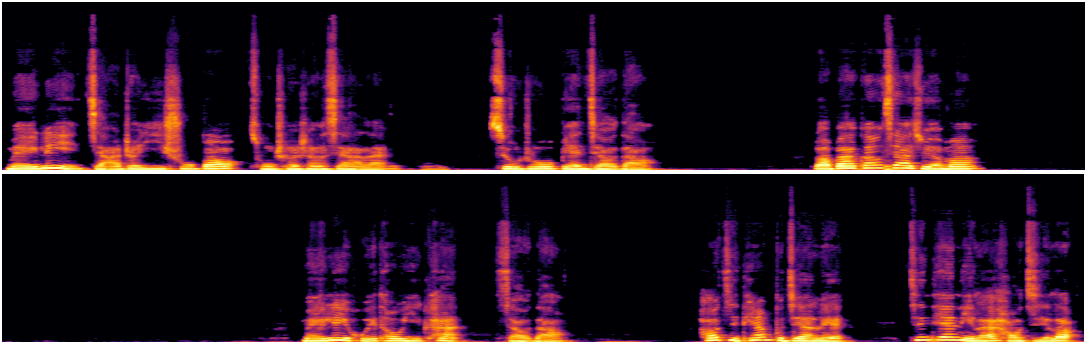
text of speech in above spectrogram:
美丽夹着一书包从车上下来，秀珠便叫道：“老爸刚下学吗？”美丽回头一看，笑道：“好几天不见咧，今天你来好极了。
